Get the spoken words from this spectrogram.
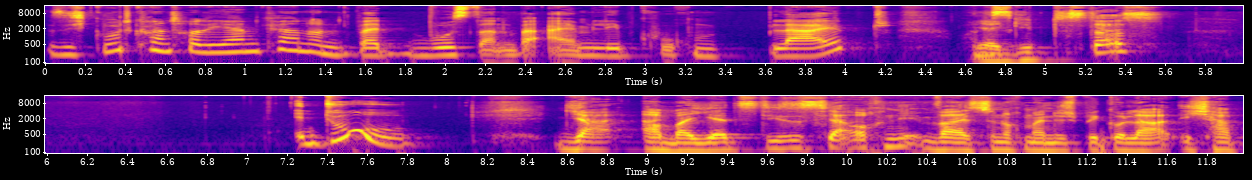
sich gut kontrollieren können und bei, wo es dann bei einem Lebkuchen bleibt. Und ja, gibt es das? Du! Ja, aber jetzt dieses Jahr auch nicht. Weißt du noch meine Spekulat? Ich habe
